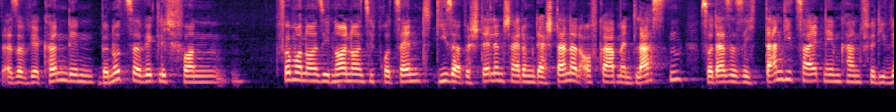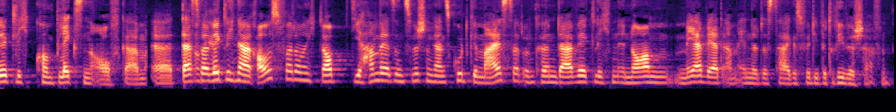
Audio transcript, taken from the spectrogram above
Also wir können den Benutzer wirklich von 95, 99 Prozent dieser Bestellentscheidungen der Standardaufgaben entlasten, sodass er sich dann die Zeit nehmen kann für die wirklich komplexen Aufgaben. Äh, das okay. war wirklich eine Herausforderung. Ich glaube, die haben wir jetzt inzwischen ganz gut gemeistert und können da wirklich einen enormen Mehrwert am Ende des Tages für die Betriebe schaffen.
